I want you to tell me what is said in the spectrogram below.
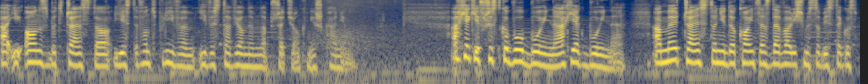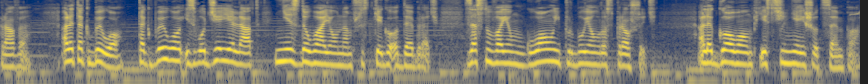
A i on zbyt często jest wątpliwym i wystawionym na przeciąg mieszkaniem. Ach, jakie wszystko było bujne, ach, jak bujne. A my często nie do końca zdawaliśmy sobie z tego sprawę. Ale tak było, tak było i złodzieje lat nie zdołają nam wszystkiego odebrać. Zasnuwają mgłą i próbują rozproszyć. Ale gołąb jest silniejszy od sępa.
